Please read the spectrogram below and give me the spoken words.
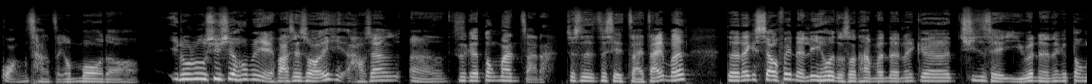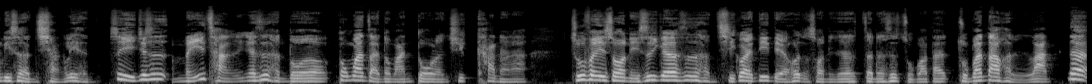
广场，整个 mall 的哦，一陆陆续续后面也发现说，诶，好像呃这个动漫展啊，就是这些宅宅们的那个消费能力，或者说他们的那个去这些疑问的那个动力是很强烈，很，所以就是每一场应该是很多动漫展都蛮多人去看的啦，除非说你是一个是很奇怪的地点，或者说你的真的是主办单主办到很烂，那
